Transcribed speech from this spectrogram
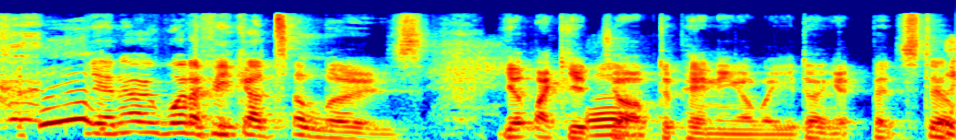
you know, what have you got to lose? You're like your job, depending on where you're doing it, but still.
